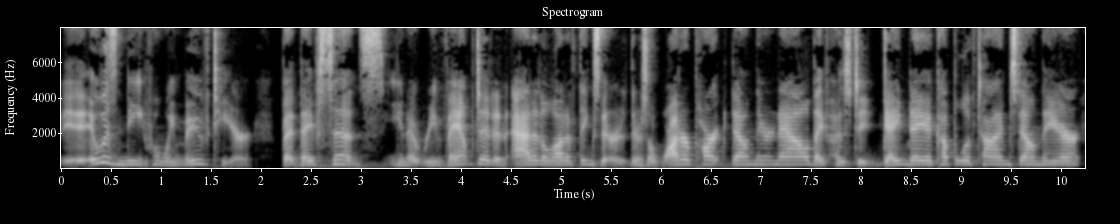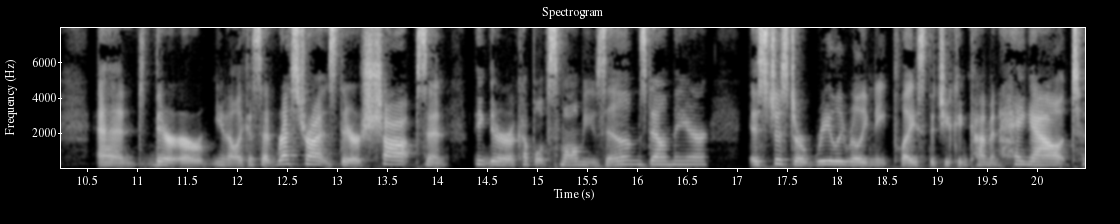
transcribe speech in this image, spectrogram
it, it was neat when we moved here but they've since you know revamped it and added a lot of things. There there's a water park down there now. They've hosted game day a couple of times down there. And there are you know like i said restaurants there are shops and i think there are a couple of small museums down there. It's just a really really neat place that you can come and hang out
